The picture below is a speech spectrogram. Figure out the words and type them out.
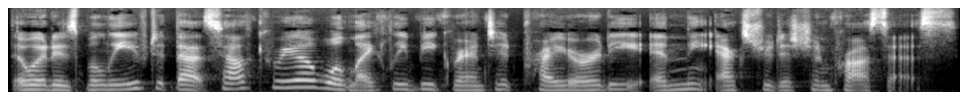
though it is believed that South Korea will likely be granted priority in the extradition process.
